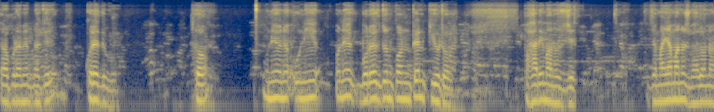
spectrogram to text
তারপরে আমি আপনাকে করে দেব। তো উনি উনি অনেক বড় একজন কন্টেন্ট ক্রিয়েটর পাহাড়ি মানুষ যে যে মায়া মানুষ ভালো না।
